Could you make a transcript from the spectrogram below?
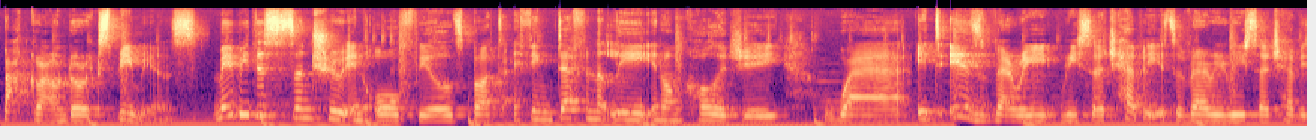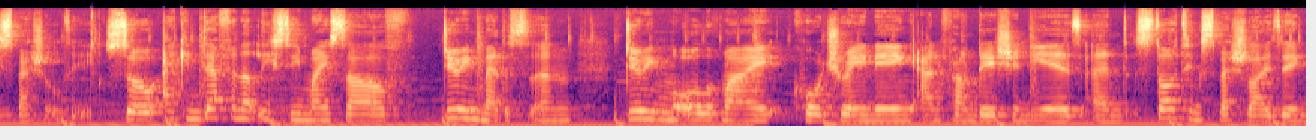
background or experience. Maybe this isn't true in all fields, but I think definitely in oncology where it is very research heavy, it's a very research heavy specialty. So I can definitely see myself doing medicine, doing all of my core training and foundation years and starting specializing,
